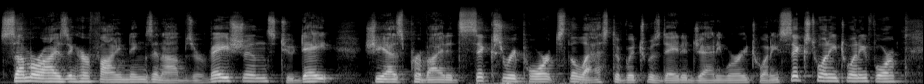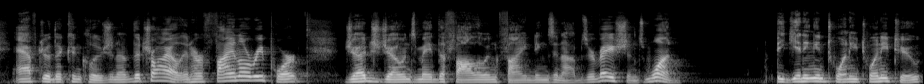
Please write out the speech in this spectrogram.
summarizing her findings and observations. To date, she has provided six reports, the last of which was dated January 26, 2024, after the conclusion of the trial. In her final report, Judge Jones made the following findings and observations. One, Beginning in 2022,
